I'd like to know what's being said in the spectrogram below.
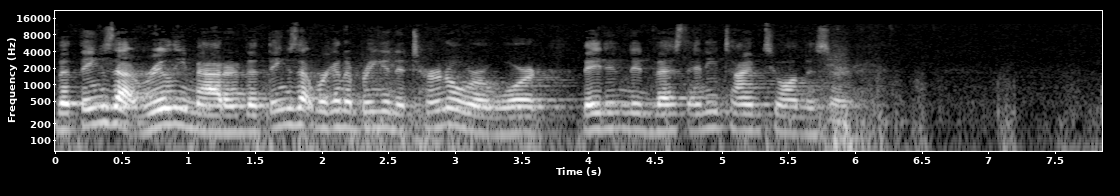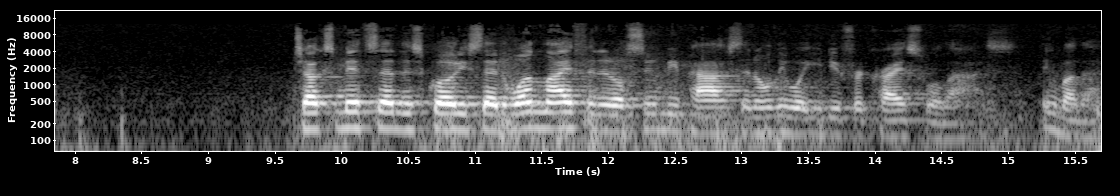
The things that really mattered, the things that were going to bring an eternal reward, they didn't invest any time to on this earth. Chuck Smith said this quote. He said, One life and it'll soon be past, and only what you do for Christ will last. Think about that.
